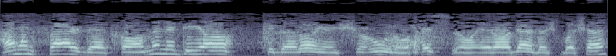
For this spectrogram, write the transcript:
همون فرد کامل گیاه که دارای شعور و حس و اراده داشت باشد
